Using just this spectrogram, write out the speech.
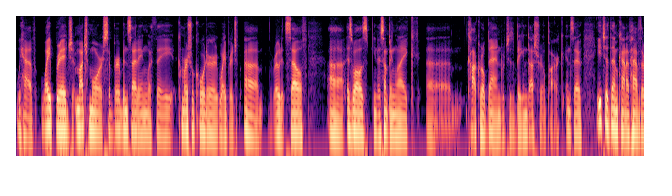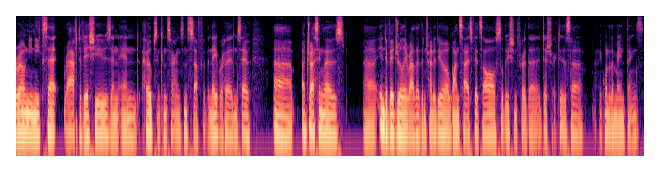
We have White Bridge, much more suburban setting with a commercial quarter, White Bridge, uh, the road itself uh, as well as you know something like uh, Cockrill Bend, which is a big industrial park. And so each of them kind of have their own unique set raft of issues and and hopes and concerns and stuff for the neighborhood. And so uh, addressing those uh, individually rather than trying to do a one size fits all solution for the district is think one of the main things.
